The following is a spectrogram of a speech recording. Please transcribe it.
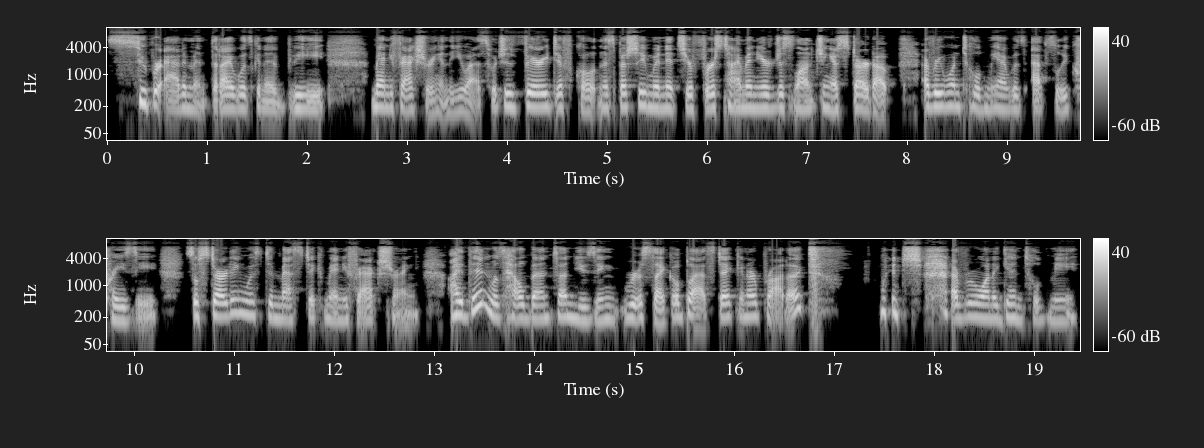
super adamant that I was going to be manufacturing in the US, which is very difficult. And especially when it's your first time and you're just launching a startup, everyone told me I was absolutely crazy. So, starting with domestic manufacturing, I then was hell bent on using recycled plastic in our product. Which everyone again told me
